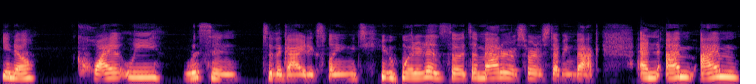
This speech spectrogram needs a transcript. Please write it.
you know, quietly listen to the guide explaining to you what it is. So it's a matter of sort of stepping back. And I'm I'm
